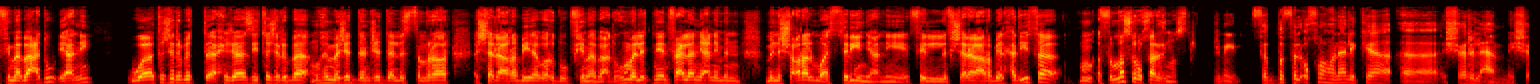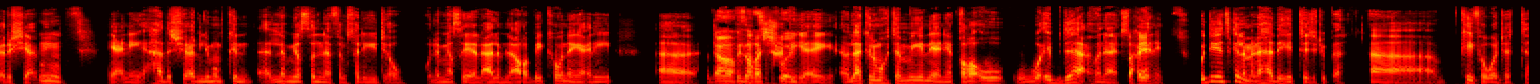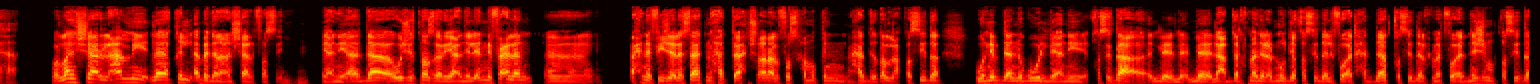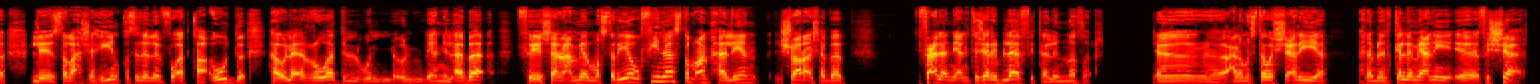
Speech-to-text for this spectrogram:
فيما بعده يعني. وتجربة حجازي تجربة مهمة جدا جدا لاستمرار الشعرية العربية برضو فيما بعد هم الاثنين فعلا يعني من من الشعراء المؤثرين يعني في ال- في الشعرية العربية الحديثة م- في مصر وخارج مصر جميل في الضفة الأخرى هنالك آه، الشعر العامي الشعر الشعبي مم. يعني هذا الشعر اللي ممكن لم يصلنا في الخليج أو لم يصل إلى العالم العربي كونه يعني آه آه، بلغة. شعبية أي لكن المهتمين يعني قرأوه وإبداع هنالك صحيح. يعني ودي نتكلم عن هذه التجربة آه كيف وجدتها؟ والله الشعر العامي لا يقل ابدا عن الشعر الفصيح. يعني ده وجهة نظري يعني لأن فعلا إحنا في جلساتنا حتى إحنا شعراء الفصحى ممكن حد يطلع قصيدة ونبدأ نقول يعني قصيدة لعبد الرحمن الأبنودي قصيدة لفؤاد حداد قصيدة لأحمد فؤاد نجم قصيدة لصلاح جاهين قصيدة لفؤاد قاعود. هؤلاء الرواد يعني الآباء في الشعر العامية المصرية. وفي ناس طبعا حاليا شعراء شباب فعلا يعني تجارب لافتة للنظر على مستوى الشعرية. إحنا بنتكلم يعني آه، في الشعر.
